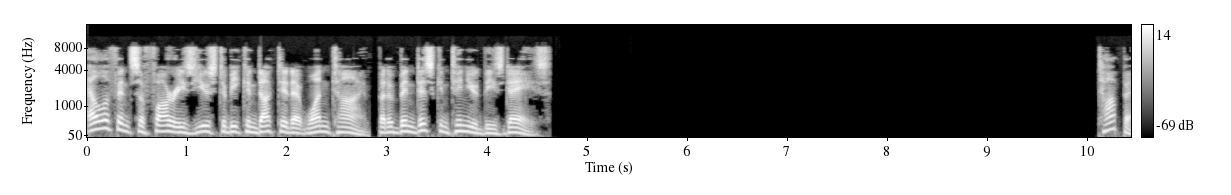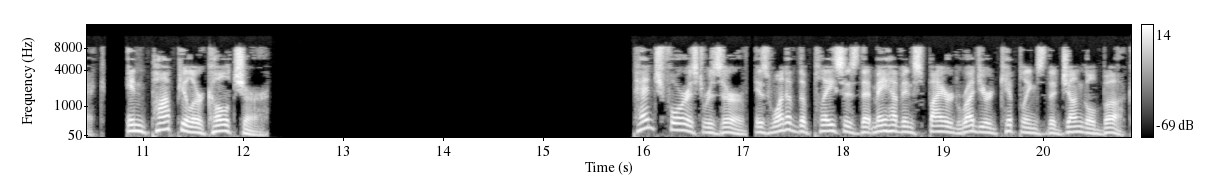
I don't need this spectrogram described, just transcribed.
Elephant safaris used to be conducted at one time, but have been discontinued these days. In popular culture Pench Forest Reserve, is one of the places that may have inspired Rudyard Kipling's The Jungle Book.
